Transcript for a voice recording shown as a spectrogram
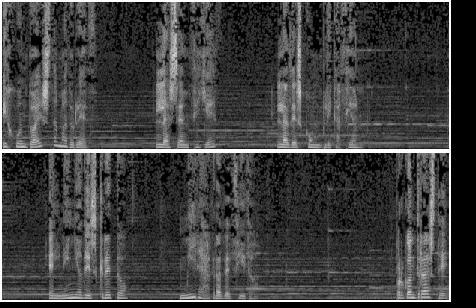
Y junto a esta madurez, la sencillez, la descomplicación. El niño discreto mira agradecido. Por contraste,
